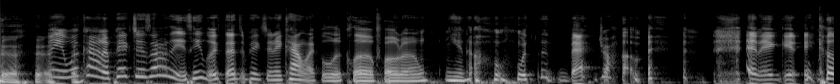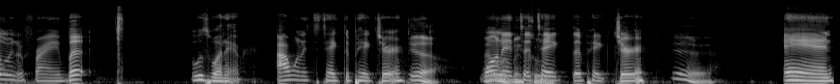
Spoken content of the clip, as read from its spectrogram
I mean, what kind of pictures are these? He looked at the picture and they kind of like a little club photo, you know, with the backdrop, and it get it come in a frame. But it was whatever. I wanted to take the picture. yeah, wanted to cool. take the picture, Yeah, and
